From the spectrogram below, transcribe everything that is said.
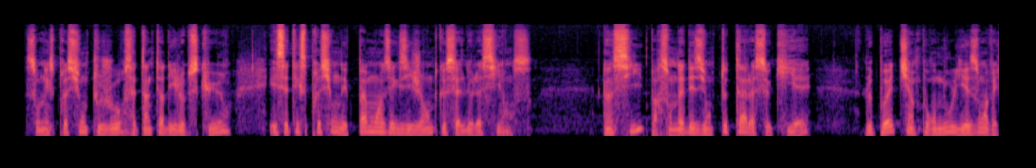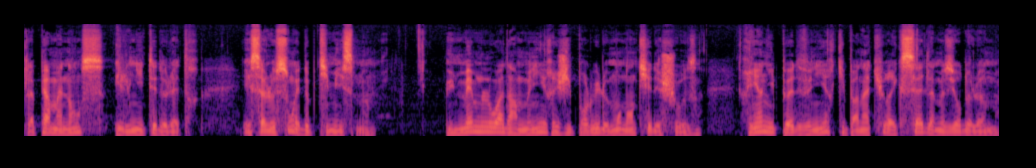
Son expression toujours s'est interdit l'obscur, et cette expression n'est pas moins exigeante que celle de la science. Ainsi, par son adhésion totale à ce qui est, le poète tient pour nous liaison avec la permanence et l'unité de l'être, et sa leçon est d'optimisme. Une même loi d'harmonie régit pour lui le monde entier des choses. Rien n'y peut advenir qui par nature excède la mesure de l'homme.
